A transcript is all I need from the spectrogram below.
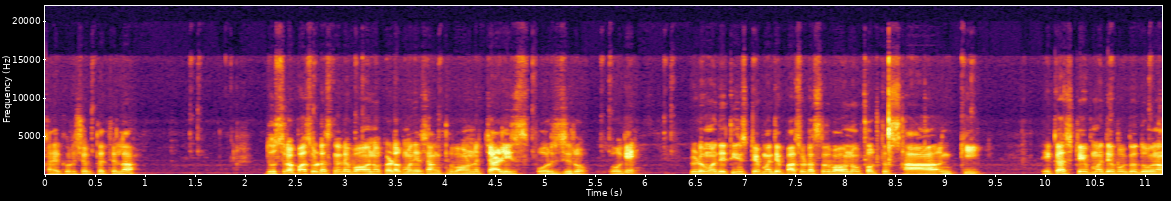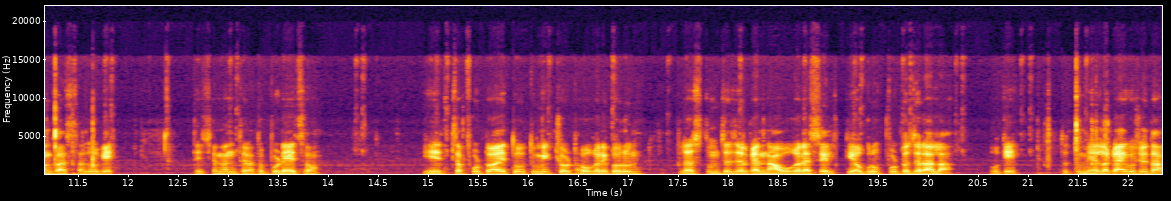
काय करू शकता त्याला? दुसरा पासवर्ड असणाऱ्या भावानं कडकमध्ये सांगते भावानं चाळीस फोर झिरो ओके व्हिडिओमध्ये तीन स्टेपमध्ये पासवर्ड असतात भावानं फक्त सहा अंकी. एका स्टेपमध्ये फक्त दोन अंक असतात ओके त्याच्यानंतर आता पुढे यायचं. हेचा फोटो आहे तो तुम्ही छोटा वगैरे करून प्लस तुमचं जर काय नाव वगैरे असेल किंवा ग्रुप फोटो जर आला ओके तर तुम्ही याला काय करू शकता?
